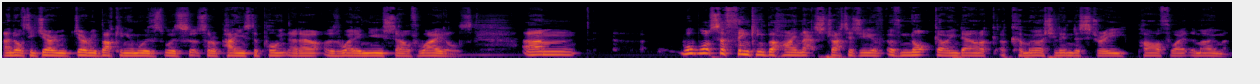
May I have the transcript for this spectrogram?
and obviously Jeremy Jeremy Buckingham was was sort of pains to point that out as well in New South Wales. Um, what, what's the thinking behind that strategy of, of not going down a, a commercial industry pathway at the moment?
